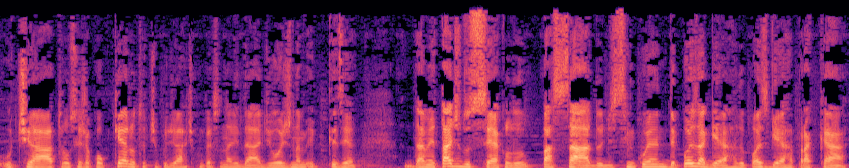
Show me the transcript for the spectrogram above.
o teatro ou seja qualquer outro tipo de arte com personalidade hoje na, quer dizer da metade do século passado de 50 depois da guerra do pós-guerra para cá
